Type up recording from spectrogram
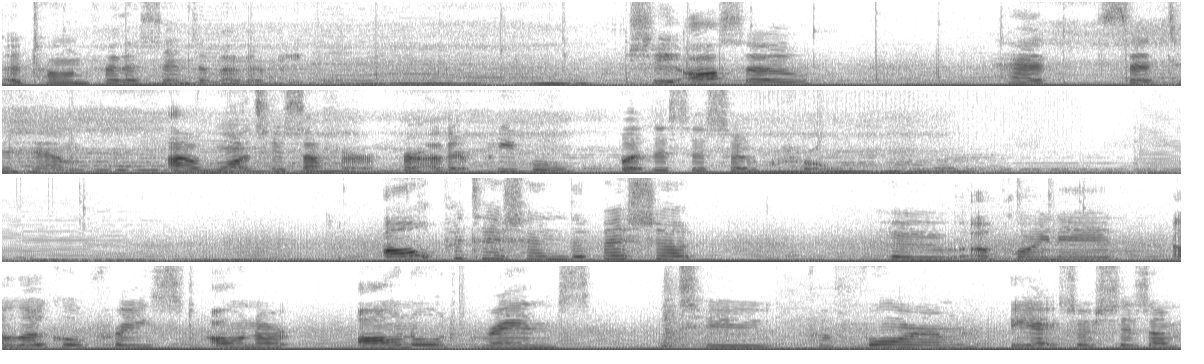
atone for the sins of other people. She also had said to him, I want to suffer for other people, but this is so cruel. Alt petitioned the bishop who appointed a local priest, Arnold Renz, to perform the exorcism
